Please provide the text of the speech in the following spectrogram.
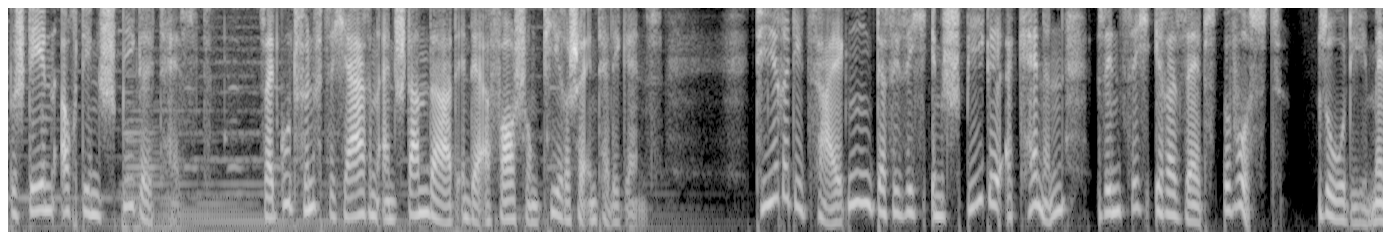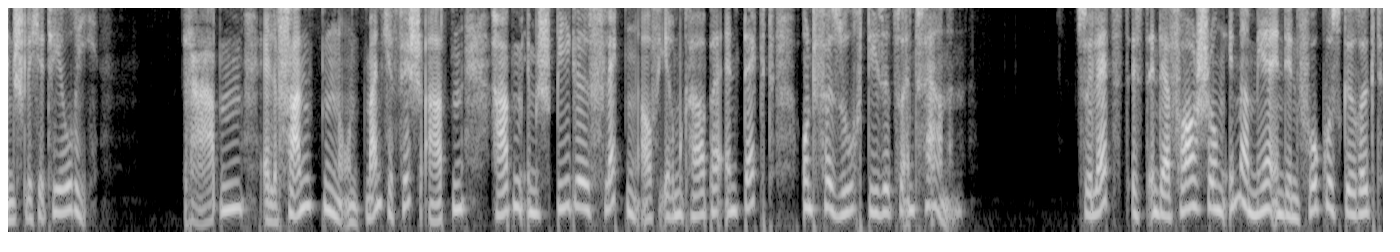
bestehen auch den Spiegeltest. Seit gut 50 Jahren ein Standard in der Erforschung tierischer Intelligenz. Tiere, die zeigen, dass sie sich im Spiegel erkennen, sind sich ihrer selbst bewusst. So die menschliche Theorie. Raben, Elefanten und manche Fischarten haben im Spiegel Flecken auf ihrem Körper entdeckt und versucht, diese zu entfernen. Zuletzt ist in der Forschung immer mehr in den Fokus gerückt,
